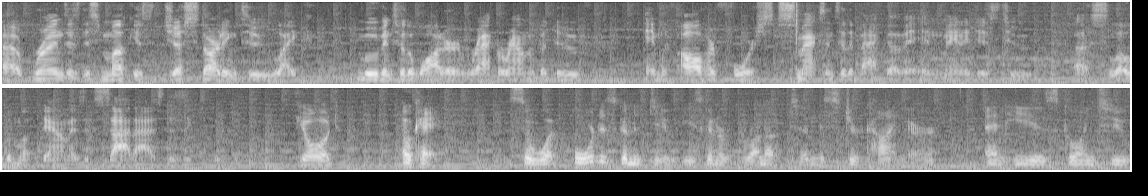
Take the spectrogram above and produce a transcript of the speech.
uh, runs as this muck is just starting to like move into the water and wrap around the Bidoof, and with all her force, smacks into the back of it and manages to uh, slow the muck down as it side eyes the. Ford, Okay. So what Ford is going to do, he's going to run up to Mr. Kiner and he is going to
